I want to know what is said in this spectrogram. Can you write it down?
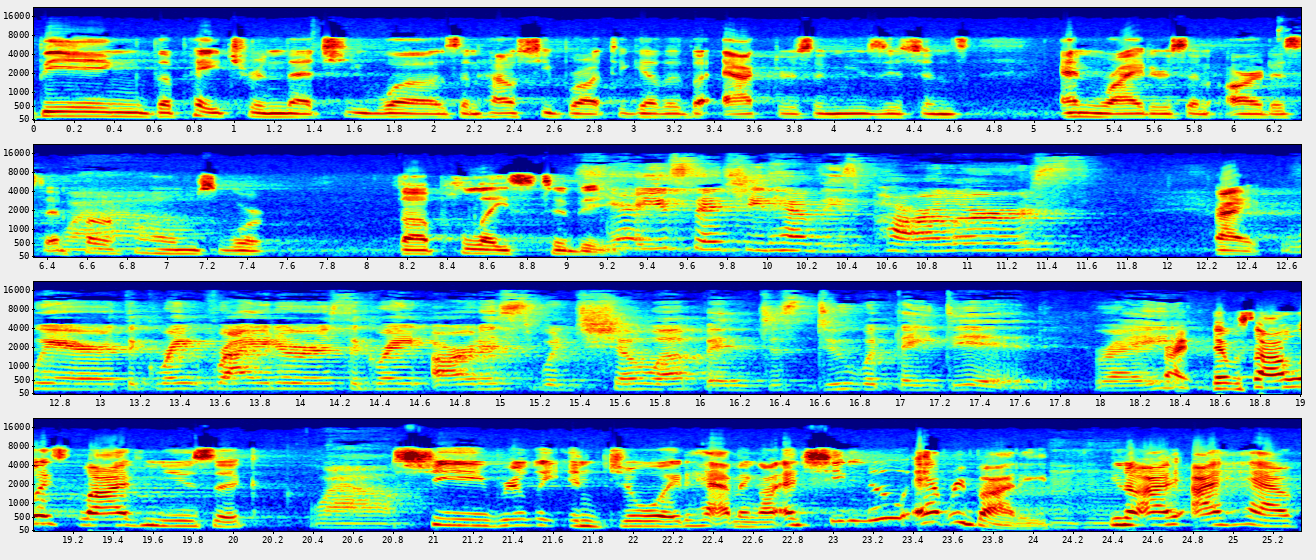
being the patron that she was and how she brought together the actors and musicians and writers and artists and wow. her homes were the place to be. Yeah, you said she'd have these parlors. Right. Where the great writers, the great artists would show up and just do what they did, right? Right. There was always live music. Wow. She really enjoyed having on, and she knew everybody. Mm-hmm. You know, I, I have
